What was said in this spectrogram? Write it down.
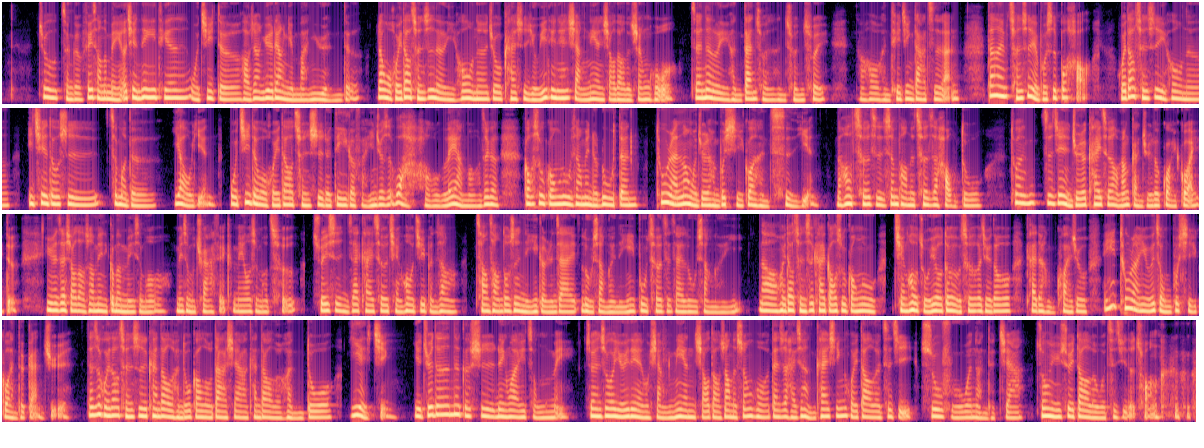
就整个非常的美。而且那一天，我记得好像月亮也蛮圆的。让我回到城市了以后呢，就开始有一点点想念小岛的生活，在那里很单纯、很纯粹，然后很贴近大自然。当然，城市也不是不好。回到城市以后呢，一切都是这么的耀眼。我记得我回到城市的第一个反应就是：哇，好亮哦！这个高速公路上面的路灯突然让我觉得很不习惯、很刺眼。然后车子身旁的车子好多。突然之间也觉得开车好像感觉都怪怪的，因为在小岛上面你根本没什么没什么 traffic，没有什么车，随时你在开车前后基本上常常都是你一个人在路上而，你一部车子在路上而已。那回到城市开高速公路，前后左右都有车，而且都开得很快，就诶突然有一种不习惯的感觉。但是回到城市，看到了很多高楼大厦，看到了很多夜景，也觉得那个是另外一种美。虽然说有一点想念小岛上的生活，但是还是很开心回到了自己舒服温暖的家，终于睡到了我自己的床。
